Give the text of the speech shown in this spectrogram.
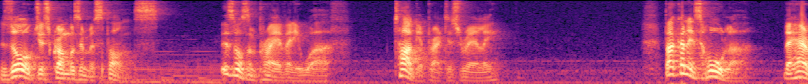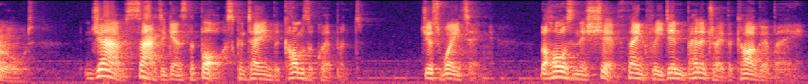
Zorg just grumbles in response. This wasn't prey of any worth. Target practice, really. Back on his hauler, the Herald, Jav sat against the box containing the comms equipment. Just waiting. The holes in his ship thankfully didn't penetrate the cargo bay.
